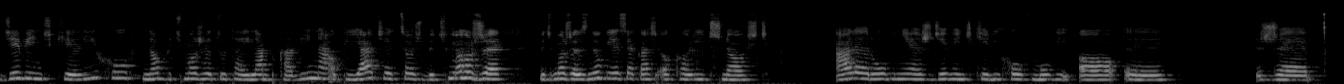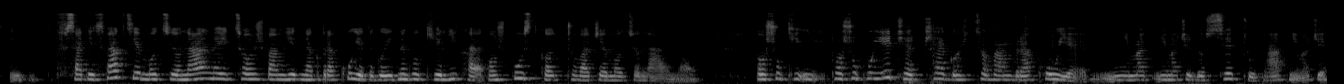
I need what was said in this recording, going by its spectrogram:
Dziewięć kielichów, no być może tutaj lampka wina, opijacie coś, być może, być może znów jest jakaś okoliczność, ale również dziewięć kielichów mówi o y, że w satysfakcji emocjonalnej coś Wam jednak brakuje, tego jednego kielicha, jakąś pustkę odczuwacie emocjonalną. Poszuki, poszukujecie czegoś, co Wam brakuje, nie, ma, nie macie dosytu, tak? nie macie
